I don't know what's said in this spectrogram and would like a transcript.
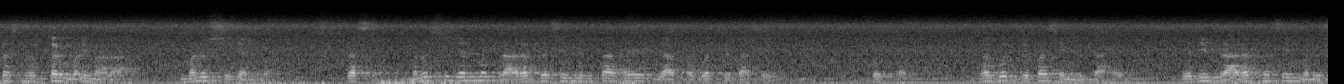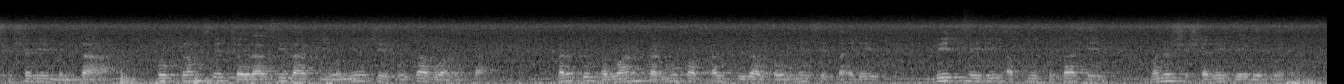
प्रश्नोत्तर मणिमाला, मनुष्य जन्म। प्रश्न, मनुष्य जन्म प्रारब्ध से मिलता है या भगवत कृपा से? उत्तर, भगवत कृपा से मिलता है। यदि प्रारब्ध से मनुष्य शरीर मिलता तो क्रम से चौरासी लाख योनियों से होता हुआ मिलता। परंतु भगवान कर्मों का फल पूरा भोगने से पहले बीच में ही अपनी कृपा से मनुष्य शरीर दे देते हैं।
